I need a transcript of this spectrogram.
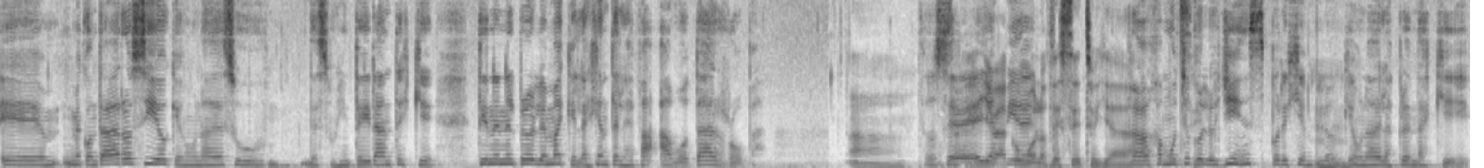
eh, me contaba Rocío, que es una de sus de sus integrantes, que tienen el problema que la gente les va a botar ropa. Ah, Entonces, o sea, le ella lleva pide- como los desechos ya. Trabaja mucho Sí. con los jeans, por ejemplo, que es una de las prendas que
